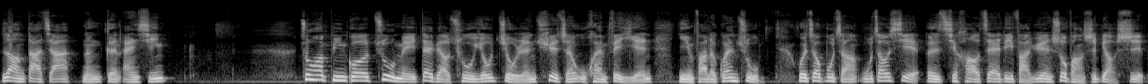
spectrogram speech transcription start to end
让大家能更安心。中华民国驻美代表处有九人确诊武汉肺炎，引发了关注。外交部长吴钊燮二十七号在立法院受访时表示，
